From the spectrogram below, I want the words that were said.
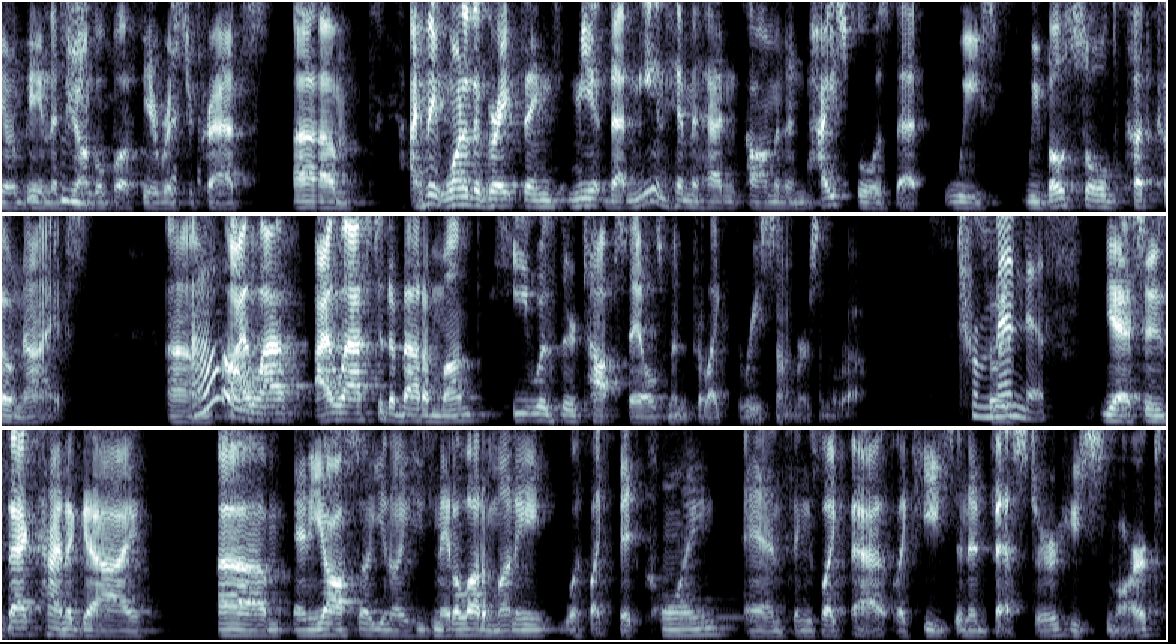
you know, being the Jungle Book, the Aristocrats. Um, I think one of the great things me, that me and him had in common in high school is that we we both sold Cutco knives. Um, oh. I, la- I lasted about a month. He was their top salesman for like three summers in a row. Tremendous. So yeah, so he's that kind of guy. Um, and he also, you know, he's made a lot of money with like Bitcoin and things like that. Like he's an investor. He's smart.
